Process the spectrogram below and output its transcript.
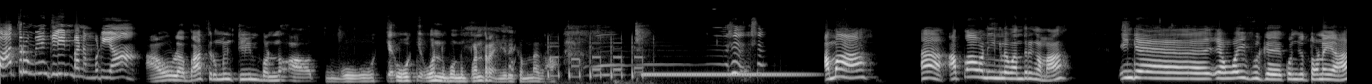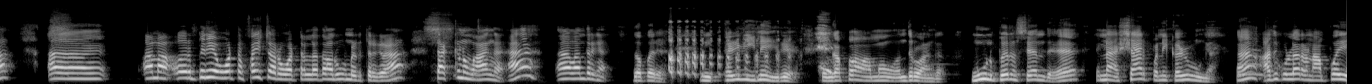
பாத்ரூமையும் க்ளீன் பண்ண முடியும்? அவ்வளோ பாத்ரூமும் க்ளீன் பண்ணும் ஓகே ஓகே ஒன்று ஒன்று பண்ணுறேன் இருக்கும்னா அம்மா ஆ அப்பாவை நீங்களே வந்துருங்கம்மா. இங்கே என் ஒய்ஃபுக்கு கொஞ்சம் துணையா. ஆமாம் ஒரு பெரிய ஹோட்டல் ஃபைவ் ஸ்டார் ஹோட்டலில் தான் ரூம் எடுத்துருக்கிறேன். டக்குன்னு வாங்க. ஆ வந்துருங்க. இதோ பாரு. நீ கழுவினே இரு. எங்கள் அப்பா அம்மாவும் வந்துருவாங்க. மூணு பேரும் சேர்ந்து என்ன ஷேர் பண்ணி கழுவுங்க. அதுக்குள்ளார நான் போய்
